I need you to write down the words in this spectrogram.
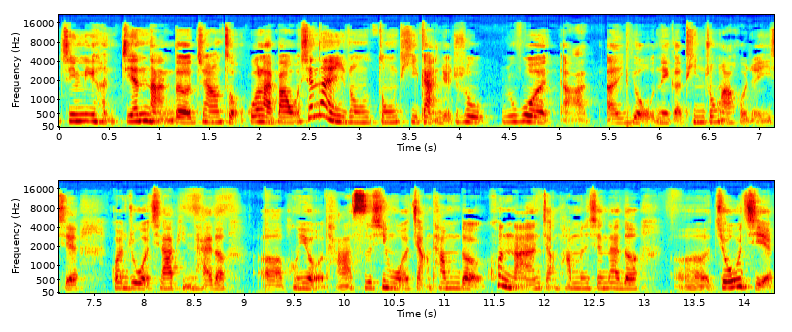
经历很艰难的这样走过来吧，我现在一种总体感觉就是，如果啊呃有那个听众啊或者一些关注我其他平台的呃朋友，他私信我讲他们的困难，讲他们现在的呃纠结，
